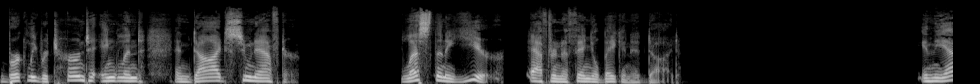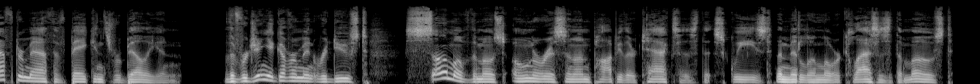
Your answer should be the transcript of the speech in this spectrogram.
Berkeley returned to England and died soon after, less than a year after Nathaniel Bacon had died. In the aftermath of Bacon's rebellion, the Virginia government reduced some of the most onerous and unpopular taxes that squeezed the middle and lower classes the most,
